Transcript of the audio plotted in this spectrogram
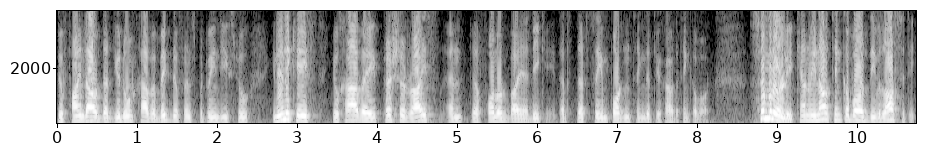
to find out that you do not have a big difference between these two. In any case you have a pressure rise and uh, followed by a decay. That is that is the important thing that you have to think about. Similarly can we now think about the velocity?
